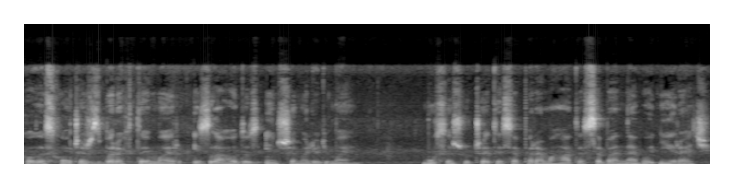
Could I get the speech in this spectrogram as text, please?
Коли схочеш зберегти мир і злагоду з іншими людьми, мусиш учитися перемагати себе не в одній речі.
